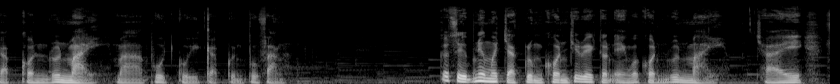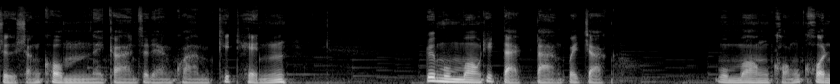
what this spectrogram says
กับคนรุ่นใหม่มาพูดคุยกับคุณผู้ฟัง ก็สืบเนื่องมาจากกลุ่มคนที่เรียกตนเองว่าคนรุ่นใหม่ ใช้สื่อสังคมในการแสดงความคิดเห็น ด้วยมุมมองที่แตกต่างไปจากมุมมองของคน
